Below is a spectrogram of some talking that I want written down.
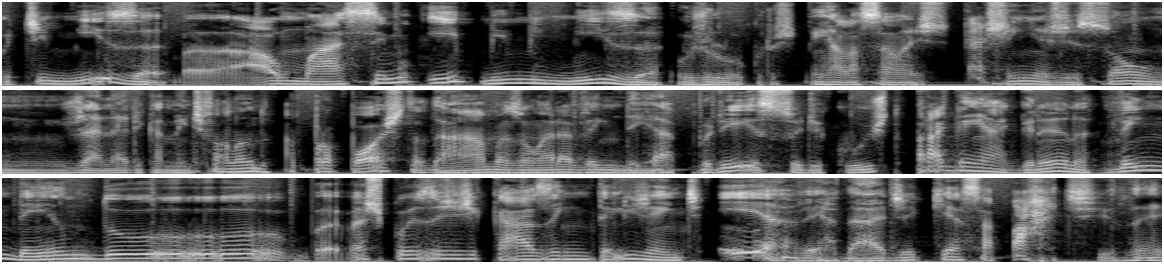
otimiza ah, ao máximo e minimiza os lucros. Em relação às caixinhas de som, genericamente falando, a proposta da Amazon era vender a preço de custo para ganhar grana vendendo as coisas de casa inteligente. E a verdade é que essa parte, né,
